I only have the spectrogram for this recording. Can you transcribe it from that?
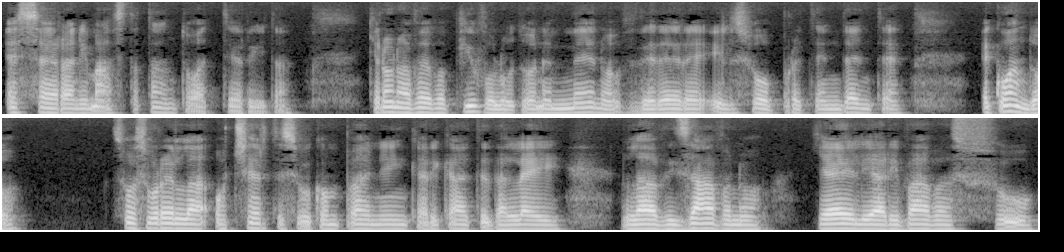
essa era rimasta tanto atterrita che non aveva più voluto nemmeno vedere il suo pretendente e quando sua sorella o certe sue compagne incaricate da lei la avvisavano che egli arrivava su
